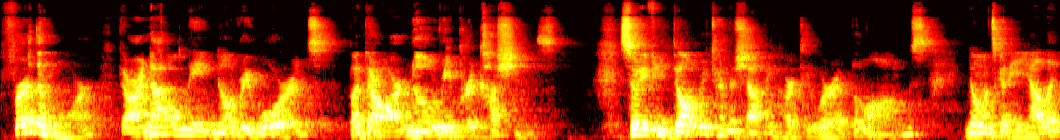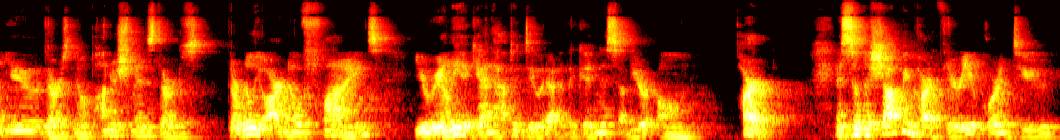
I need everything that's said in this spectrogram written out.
Furthermore, there are not only no rewards, but there are no repercussions. So if you don't return the shopping cart to where it belongs, no one's going to yell at you. There's no punishments. There's there really are no fines. You really again have to do it out of the goodness of your own heart. And so the shopping cart theory, according to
